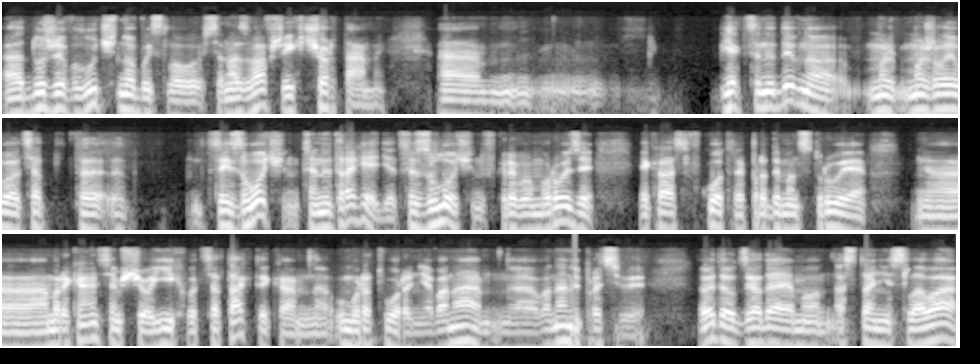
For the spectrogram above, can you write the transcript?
е, дуже влучно висловився, назвавши їх чортами. Е, Як це не дивно, можливо, ця цей злочин це не трагедія, це злочин в кривому розі, якраз вкотре продемонструє е, американцям, що їх оця тактика умиротворення вона, е, вона не працює. Давайте от згадаємо останні слова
